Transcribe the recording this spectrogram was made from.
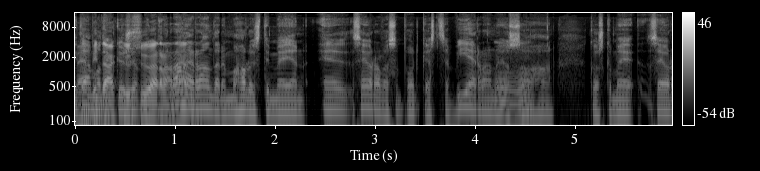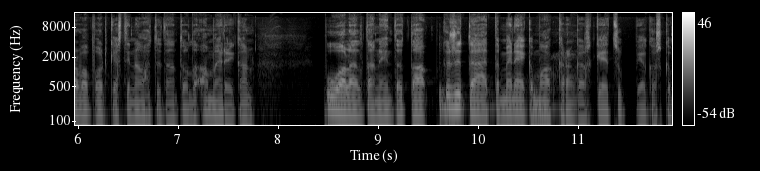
Meidän muuten pitää kysyä Rane Ranelta. Rantanen mahdollisesti meidän eh, seuraavassa podcastissa vieraana, jos Mhm. saadaan, koska me seuraava podcasti nauhoitetaan tuolta Amerikan puolelta, niin tota, kysytään, että meneekö makkaran kanssa ketsuppia, koska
